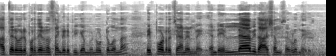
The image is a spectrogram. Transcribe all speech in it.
അത്തരം ഒരു പ്രചരണം സംഘടിപ്പിക്കാൻ മുന്നോട്ട് വന്ന റിപ്പോർട്ടർ ചാനലിന് എന്റെ എല്ലാവിധ ആശംസകളും നേരുന്നു.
